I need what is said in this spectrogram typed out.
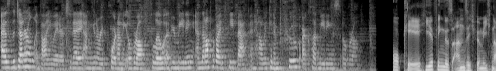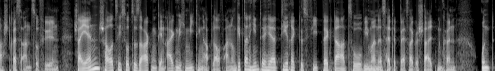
As the general evaluator, today I'm going to report on the overall flow of your meeting and then I'll provide feedback on how we can improve our club meetings overall. Okay, hier fing es an, sich für mich nach Stress anzufühlen. Cheyenne schaut sich sozusagen den eigentlichen Meetingablauf an und gibt dann hinterher direktes Feedback dazu, wie man es hätte besser gestalten können. Und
